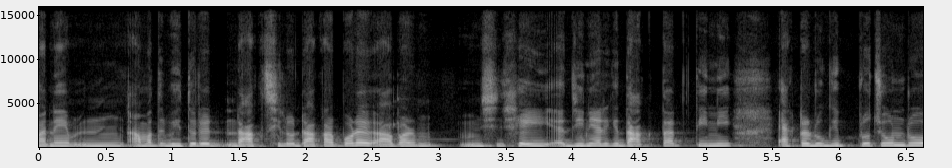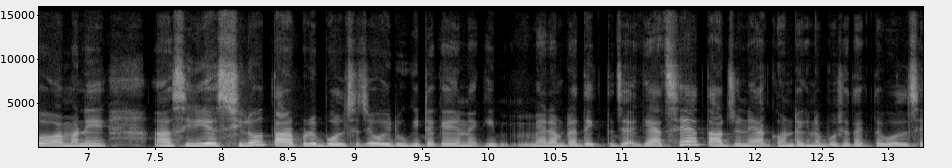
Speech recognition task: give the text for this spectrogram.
মানে আমাদের ভিতরে ডাকছিল ডাকার পরে আবার সেই যিনি আর কি ডাক্তার, তিনি একটা রুগী প্রচণ্ড মানে সিরিয়াস ছিল। তারপরে বলছে যে ওই রুগীটাকে নাকি ম্যাডামটা দেখতে গেছে, তার জন্য এক ঘণ্টা এখানে বসে থাকতে বলছে।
